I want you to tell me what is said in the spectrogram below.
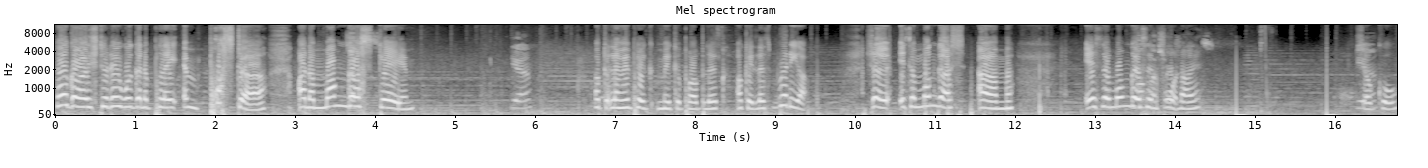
Hey guys, today we're gonna play Imposter on Among Us game. Yeah. Okay, let me pick, make it public. Okay, let's ready up. So it's Among Us. Um, it's Among Us in Us Fortnite. So cool.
